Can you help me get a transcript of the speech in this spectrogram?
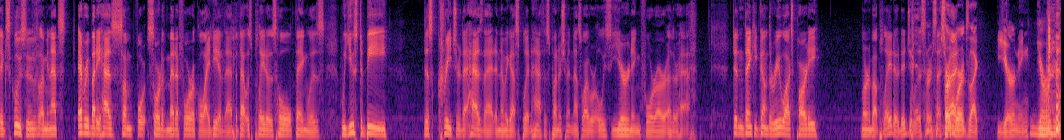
exclusive. I mean, that's everybody has some for, sort of metaphorical idea of that, but that was Plato's whole thing was we used to be this creature that has that, and then we got split in half as punishment, and that's why we're always yearning for our other half. Didn't think you'd come to the rewatch party, learn about Plato, did you, listeners? That's Heard right. words like yearning Yearning.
